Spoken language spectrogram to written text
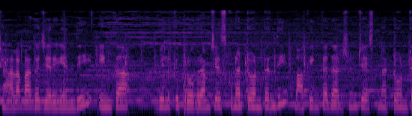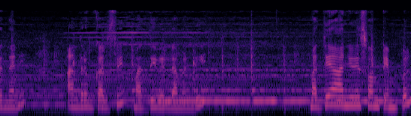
చాలా బాగా జరిగింది. ఇంకా వీళ్ళకి ప్రోగ్రామ్ చేసుకున్నట్టు ఉంటుంది. మాకు ఇంకా దర్శనం చేసుకున్నట్టు ఉంటుందని అందరం కలిసి మధ్య వెళ్ళామండి. మధ్య ఆంజనేయ స్వామి టెంపుల్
